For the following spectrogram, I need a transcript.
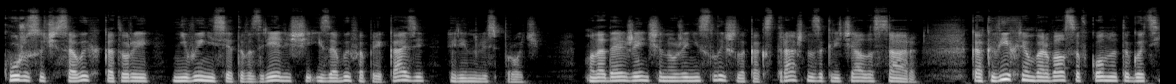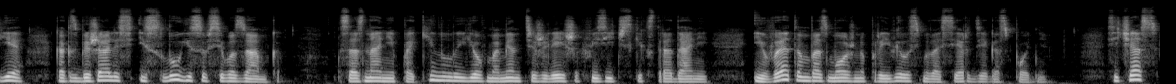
к ужасу часовых, которые, не вынеся этого зрелища и забыв о приказе, ринулись прочь. Молодая женщина уже не слышала, как страшно закричала Сара, как вихрем ворвался в комнату Готье, как сбежались и слуги со всего замка. Сознание покинуло ее в момент тяжелейших физических страданий, и в этом, возможно, проявилось милосердие Господне. Сейчас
